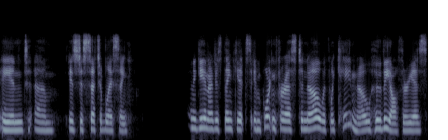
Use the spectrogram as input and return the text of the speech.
and um, is just such a blessing. And again, I just think it's important for us to know, if we can know, who the author is,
